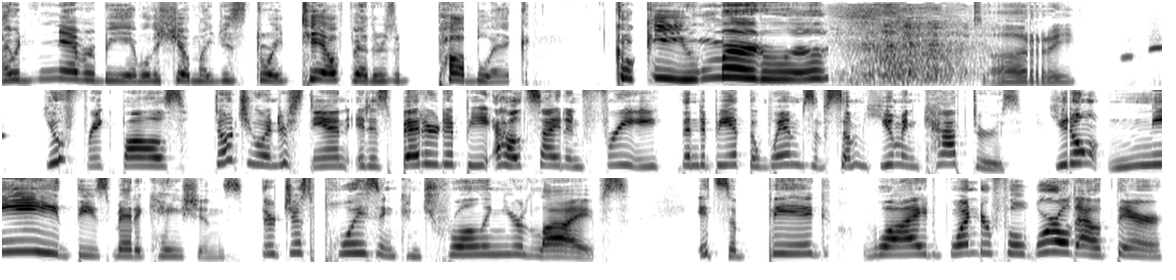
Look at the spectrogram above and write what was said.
I would never be able to show my destroyed tail feathers in public. Coquis, you murderer! Sorry. You freakballs! Don't you understand? It is better to be outside and free than to be at the whims of some human captors. You don't need these medications, they're just poison controlling your lives. It's a big, wide, wonderful world out there,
